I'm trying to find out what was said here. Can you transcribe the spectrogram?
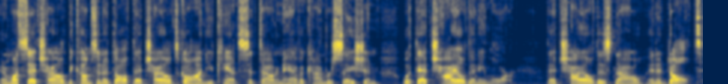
And once that child becomes an adult, that child's gone. You can't sit down and have a conversation with that child anymore. That child is now an adult.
